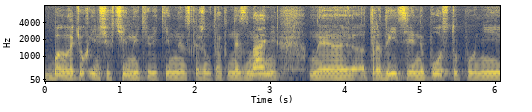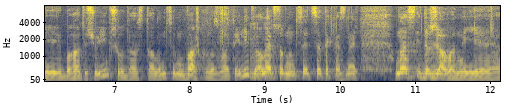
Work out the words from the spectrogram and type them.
багатьох інших чинників, які не, скажімо так, не знань, не традиції, не поступу, ні багато чого іншого да, стало. Ну це важко назвати елітою, але все одно це, це така, знаєш, у нас і держава не є е,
